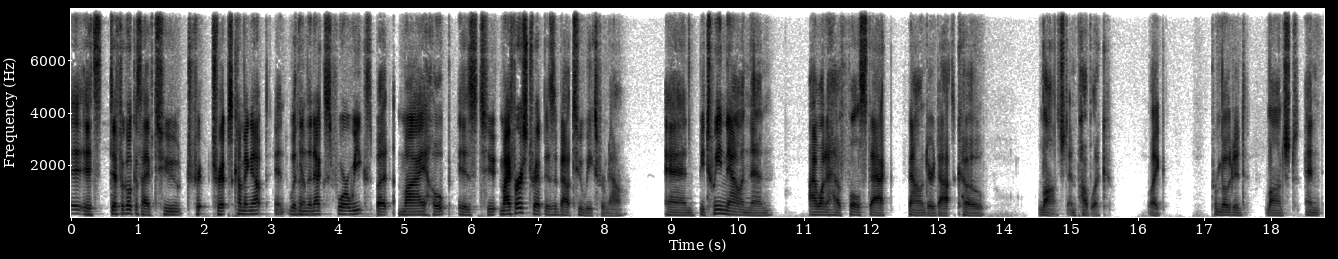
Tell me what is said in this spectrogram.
it's difficult because I have two tri- trips coming up in, within yep. the next four weeks. But my hope is to my first trip is about two weeks from now, and between now and then, I want to have full stack founder.co launched and public, like promoted, launched, and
